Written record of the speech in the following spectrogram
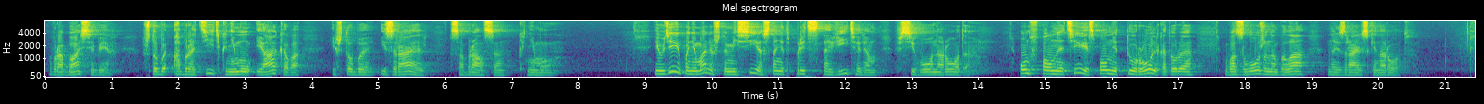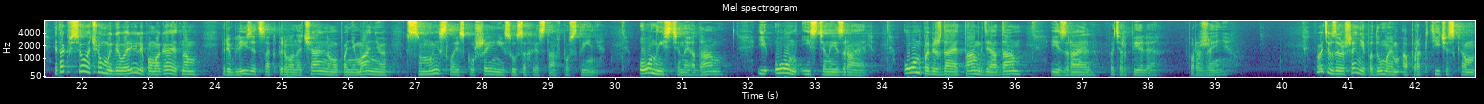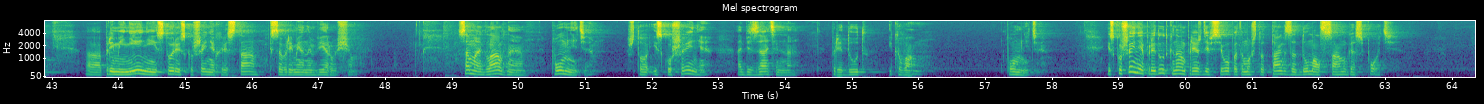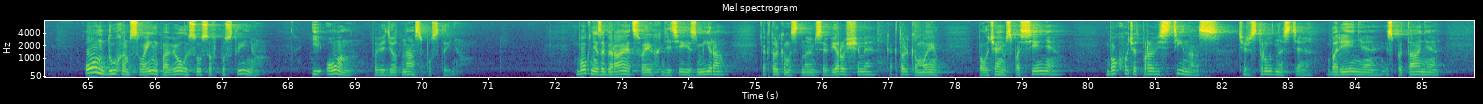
в раба себе, чтобы обратить к нему Иакова и чтобы Израиль собрался к нему». Иудеи понимали, что Мессия станет представителем всего народа. Он в полноте исполнит ту роль, которая возложена была на израильский народ. Итак, все, о чем мы говорили, помогает нам приблизиться к первоначальному пониманию смысла искушения Иисуса Христа в пустыне. Он истинный Адам, и Он истинный Израиль. Он побеждает там, где Адам и Израиль потерпели поражение. Давайте в завершении подумаем о практическом а, применении истории искушения Христа к современным верующим. Самое главное, помните, что искушения обязательно придут и к вам. Помните. Искушения придут к нам прежде всего, потому что так задумал сам Господь. Он Духом Своим повел Иисуса в пустыню – и Он поведет нас в пустыню. Бог не забирает своих детей из мира, как только мы становимся верующими, как только мы получаем спасение. Бог хочет провести нас через трудности, борения, испытания,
